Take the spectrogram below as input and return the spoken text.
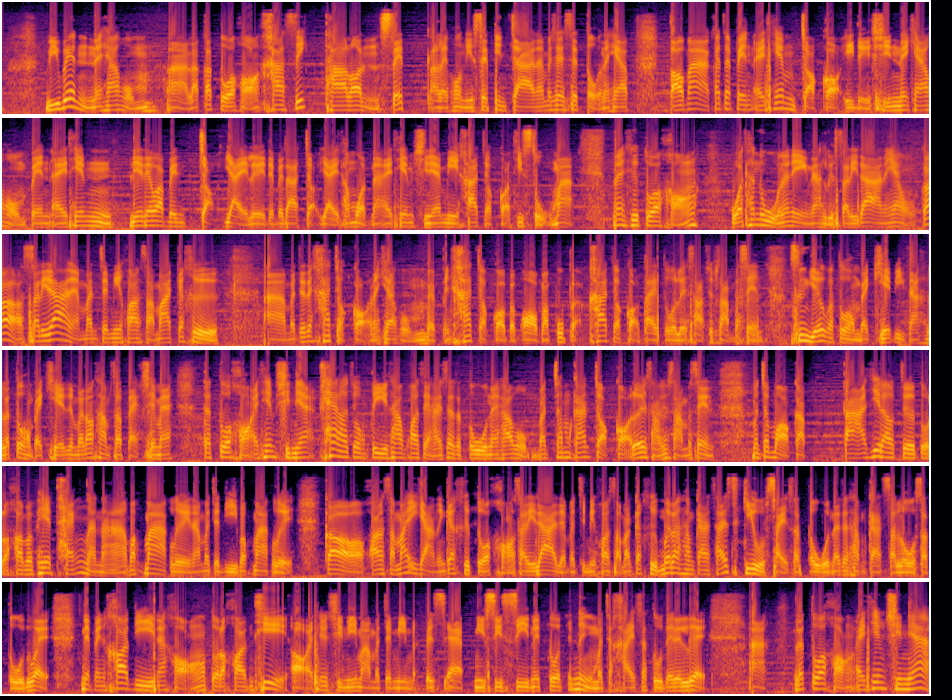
วีเวนนะครับผมอ่าแล้วก็ตัวของคาซิกทารอนเซตอะไรพวกนี้เซตปินจานะไม่ใช่เซตโตนะครับต่อมาก็จะเป็นไอเทมเจาะเกาะอีกหนึ่งชิ้นนะครับผมเป็นไอเทมเรียกได้ว่าเป็นเจาะ ใหญ่เลยแต่เวลาเจาะใหญ่ทั้งหมดนะไอเทมชิ้นนี้มีค่าเจาะเกาะที่สูงมาก นั่นคือตัวของหัวธนูนั่นเองนะหรือซาริด้านะครับผมก็ซาริด้าเนี่ยมันจะมีความสามารถก็คืออ่ามันจะได้ค่าเจาะเกาะนะครับผมแบบเป็นค่าเจาะเกาะแบบออกมาปุ๊บค่าเจาะเกาะตายตัวเลย 33%ซึ่งเยอะกว่าตัวของแบ็คเคฟอีกนะแล้วตัวของแบ็คเคฟเนี่ยมันต้องทำสแต็กใช่ไหมแต่ตัวของไอเทมชิ้นนี้แค่เราโจมตีทำความเสียหายใส่ศัตรูนะครับผมมันทำการเจาะเกาะเลย 33%มันจะเหมาะกับ ตาที่เราเจอตัวละครประเภทแท้งหนาๆมาก ๆเลยนะมันจะดีมากๆเลย ก็ความสามารถอีกอย่างหนึ่งก็คือตัวของซาริด้าเดี๋ยวมันจะมีความสามารถก็คือเมื่อเราทำการใช้สกิลใส่ศัตรูน่าจะทำการสโลศัตรูด้วยเนี่ยเป็นข้อดีนะของตัวละครที่ออกไอเทมชิ้นนี้มามันจะมีเหมือนเป็นแอบมีซีซีในตัวนิดหนึ่งมันจะคล้ายศัตรูได้เรื่อยๆอะและตัวของไอเทมชิ้นเนี้ย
